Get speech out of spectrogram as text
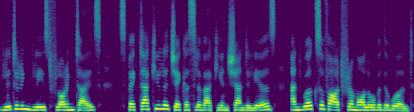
glittering glazed flooring tiles, spectacular Czechoslovakian chandeliers, and works of art from all over the world.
